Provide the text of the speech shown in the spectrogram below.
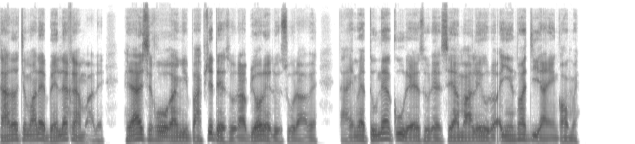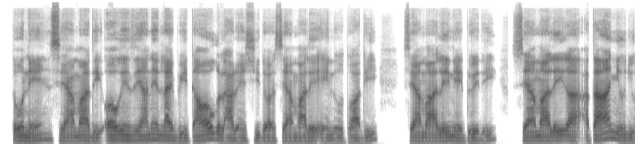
ဒါတော့ကျမလည်းဘယ်လက်ခံပါလဲဖះရှိခိုးကိုင်းပြီးဘာဖြစ်တယ်ဆိုတာပြောတယ်လို့ဆိုတာပဲဒါပေမဲ့သူနဲ့ကုတယ်ဆိုတဲ့ဆရာမလေးကိုတော့အရင်သွားကြည့်ရရင်ကောင်းမယ်သို့နှင့်ဆီယာမသည်အော်ဂင်ဆရာနှင့်လိုက်ပြီးတောင်အုပ်ကလာတွင်ရှိသောဆီယာမလေးအိမ်သို့သွားသည်ဆီယာမလေးနှင့်တွေ့သည်ဆီယာမလေးကအသားညူညူ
